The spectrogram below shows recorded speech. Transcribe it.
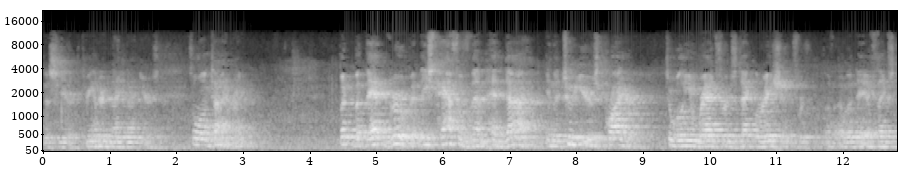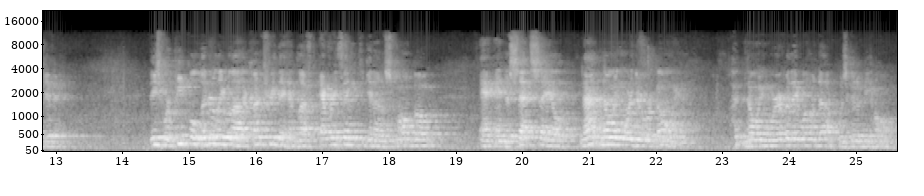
this year. 399 years. It's a long time, right? But, but that group, at least half of them had died in the two years prior to William Bradford's declaration for of a day of thanksgiving. These were people literally without a country. They had left everything to get on a small boat and, and to set sail, not knowing where they were going, but knowing wherever they wound up was going to be home.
